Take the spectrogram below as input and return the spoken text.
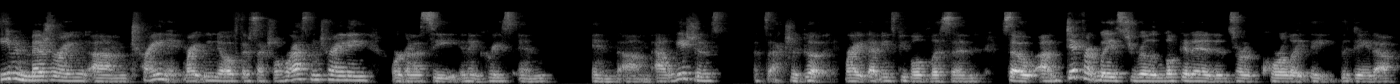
even measuring um, training, right? We know if there's sexual harassment training, we're going to see an increase in in um, allegations. That's actually good, right? That means people have listened. So um, different ways to really look at it and sort of correlate the the data.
